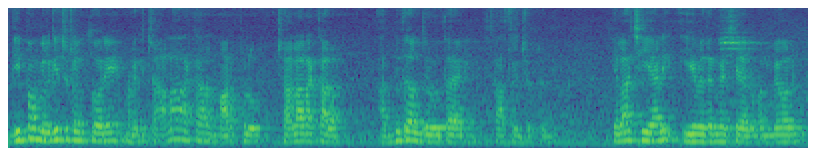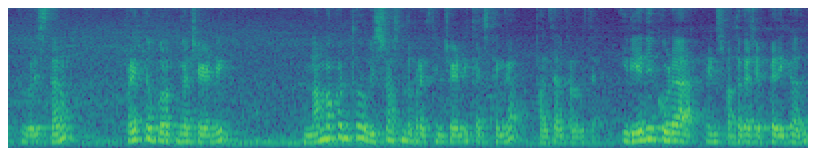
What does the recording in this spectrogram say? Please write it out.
దీపం వెలిగించడంతోనే మనకి చాలా రకాల మార్పులు చాలా రకాల అద్భుతాలు జరుగుతాయని శాస్త్రం చెప్తుంది. ఎలా చేయాలి ఏ విధంగా చేయాలి వన్ బై వన్ వివరిస్తాను. ప్రయత్నపూర్వకంగా చేయండి. నమ్మకంతో విశ్వాసంతో ప్రయత్నం చేయండి. ఖచ్చితంగా ఫలితాలు కలుగుతాయి. ఇది ఏది కూడా నేను సొంతగా చెప్పేది కాదు.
